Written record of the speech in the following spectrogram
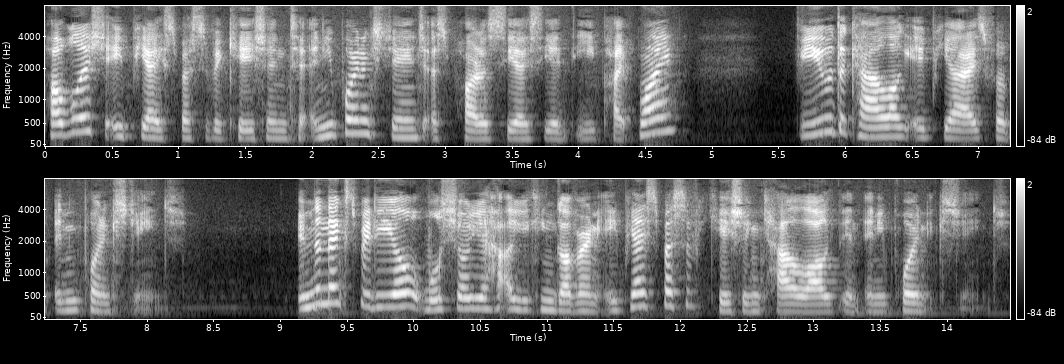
publish API specification to Anypoint Exchange as part of CI/CD pipeline, view the catalog APIs from Anypoint Exchange. In the next video, we'll show you how you can govern API specification cataloged in Anypoint Exchange.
